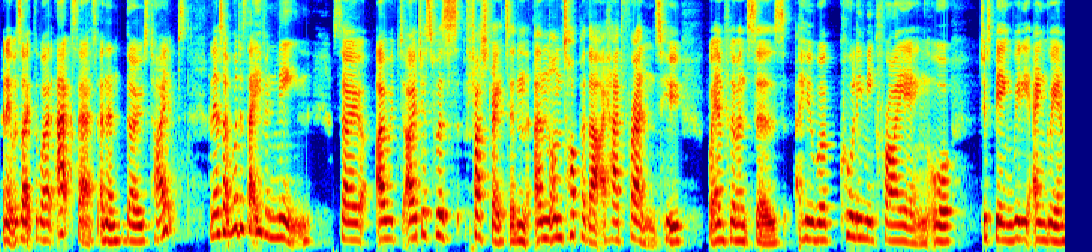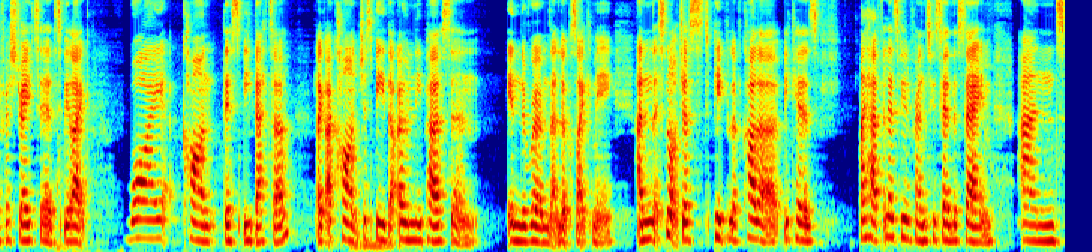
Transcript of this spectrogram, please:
and it was like the word access, and then those types, and it was like, what does that even mean? So I would, I just was frustrated, and, and on top of that, I had friends who were influencers who were calling me crying or just being really angry and frustrated to be like, why can't this be better? Like, I can't just be the only person in the room that looks like me. And it's not just people of colour, because I have lesbian friends who say the same and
